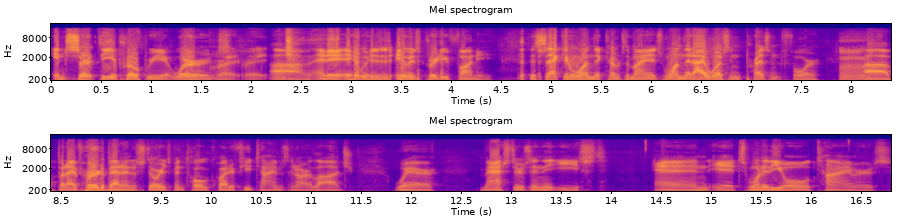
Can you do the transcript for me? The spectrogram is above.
insert the appropriate words. Right, right. Um, and it, it was it was pretty funny. The second one that comes to mind is one that I wasn't present for, Mm-hmm. uh, but I've heard about it. and The story's been told quite a few times in our lodge, where Masters in the East, and it's one of the old timers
